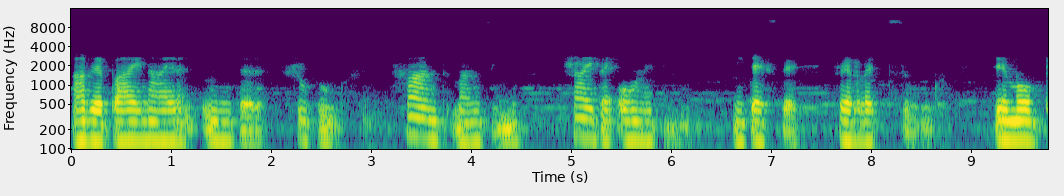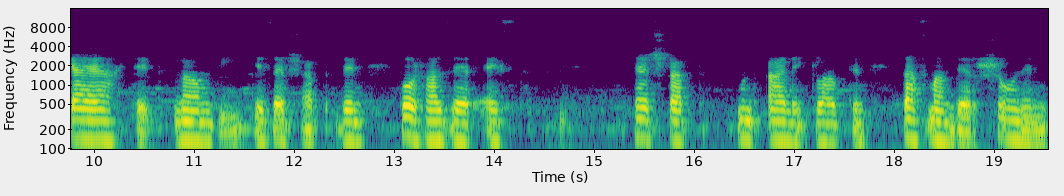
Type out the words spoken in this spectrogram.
aber bei näheren Untersuchung fand man sie Scheibe ohne die mindeste Verletzung. Demogeachtet nahm die Gesellschaft den Vorfall sehr ernst und alle glaubten, dass man der Schonen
